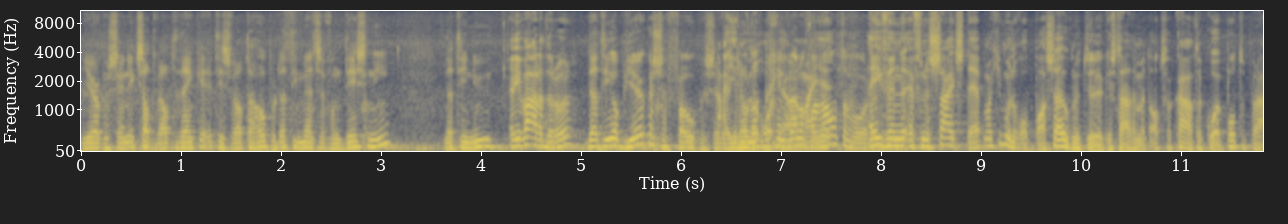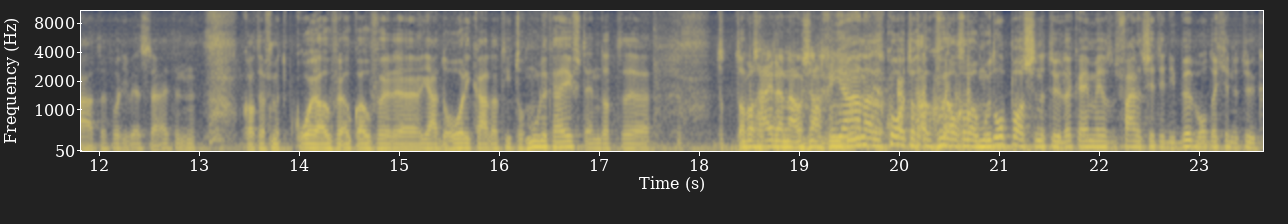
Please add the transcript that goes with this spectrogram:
Jurgensen, ik zat wel te denken, het is wel te hopen dat die mensen van Disney Dat hij nu, En die waren er hoor. dat hij op Jurgensen focussen. Ja, weet je wel. dat nog- begint ja, wel een verhaal je- te worden. Even, even een sidestep, want je moet nog oppassen ook natuurlijk. Je staat er met advocaten Kooi Pot te praten voor die wedstrijd. En ik had even met Kooi over, ook over eh, ja, de horeca, dat hij toch moeilijk heeft. En dat, eh, dat, dat- Wat hij daar nou ging Ja, doen. nou, dat Kooi toch ook wel gewoon moet oppassen natuurlijk. En met Feyenoord zit in die bubbel, dat je natuurlijk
